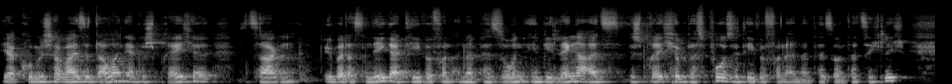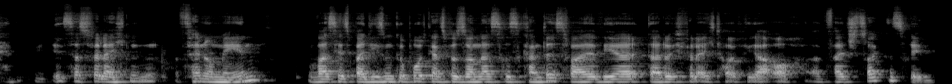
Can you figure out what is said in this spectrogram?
Ja, komischerweise dauern ja Gespräche sozusagen über das Negative von anderen Personen irgendwie länger als Gespräche über das Positive von anderen Personen tatsächlich. Ist das vielleicht ein Phänomen, was jetzt bei diesem Gebot ganz besonders riskant ist, weil wir dadurch vielleicht häufiger auch falsch Zeugnis reden?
